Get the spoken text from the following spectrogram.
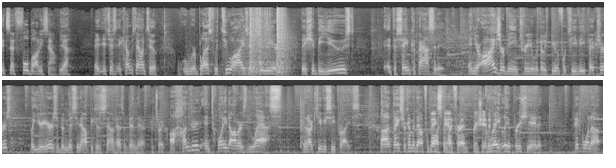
It's that full body sound. Yeah. It, it just it comes down to we're blessed with two eyes and two ears. They should be used at the same capacity. And your eyes are being treated with those beautiful TV pictures, but your ears have been missing out because the sound hasn't been there. That's right. $120 less than our QVC price. Uh, thanks for coming down from Thanks, Boston, Dan. my friend. Appreciate it. Greatly appreciate it. Pick one up.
